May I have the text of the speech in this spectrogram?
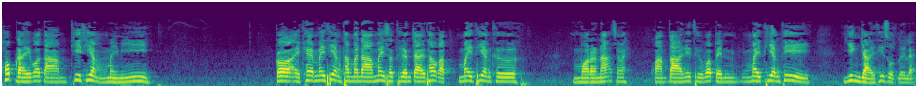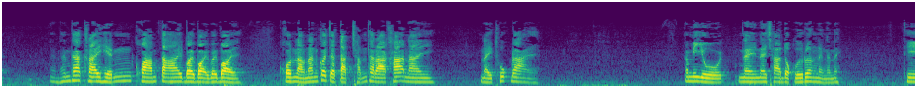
พบใดก็ตามที่เที่ยงไม่มี ก็ไอแค่ไม่เที่ยงธรรมดาไม่สะเทือนใจเท่ากับไม่เที่ยงคือ มรณะใช่ไหมความตายนี่ถือว่าเป็นไม่เที่ยงที่ยิ่งใหญ่ที่สุดเลยแหละท่านถ้าใครเห็นความตายบ่อยๆบ่อยๆ คนเหล่านั้นก็จะตัดฉันทราคะในในทุกได้ ก็มีอยู่ในในชาดกเรื่องหนึ่งนะที่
